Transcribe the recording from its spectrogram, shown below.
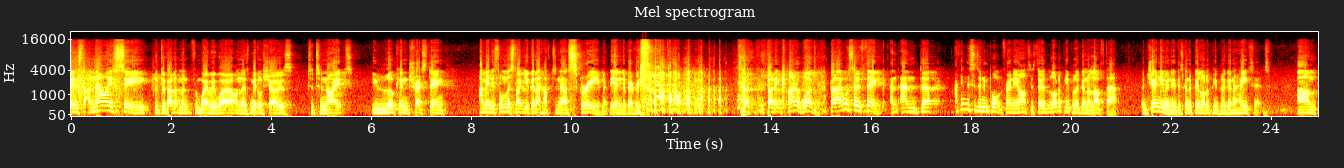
is that now I see the development from where we were on those middle shows to tonight. You look interesting. I mean, it's almost like you're going to have to now scream at the end of every song. but it kind of works. But I also think, and, and uh, I think this is important for any artist, there are a lot of people who are going to love that. And genuinely, there's going to be a lot of people who are going to hate it. Um,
